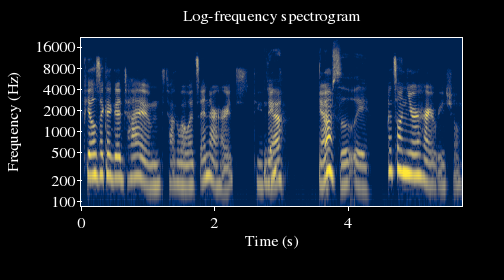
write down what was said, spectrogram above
Feels like a good time to talk about what's in our hearts. Do you think? Yeah, Yeah. absolutely. What's on your heart, Rachel?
